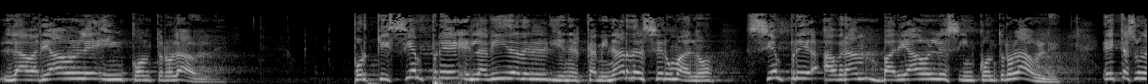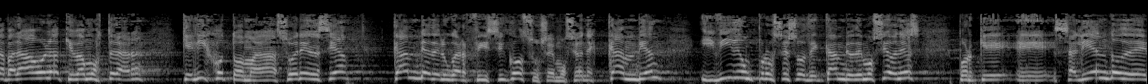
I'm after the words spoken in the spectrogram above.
la variable incontrolable. Porque siempre en la vida y en el caminar del ser humano, siempre habrán variables incontrolables. Esta es una parábola que va a mostrar que el hijo toma su herencia, cambia de lugar físico, sus emociones cambian y vive un proceso de cambio de emociones porque eh, saliendo de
